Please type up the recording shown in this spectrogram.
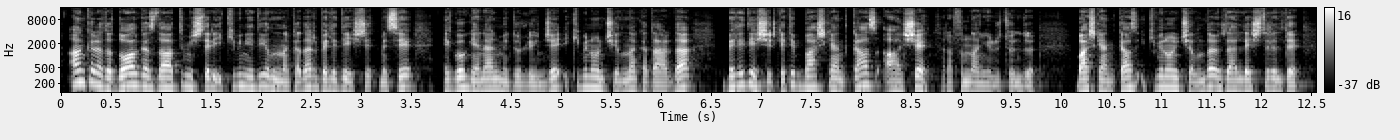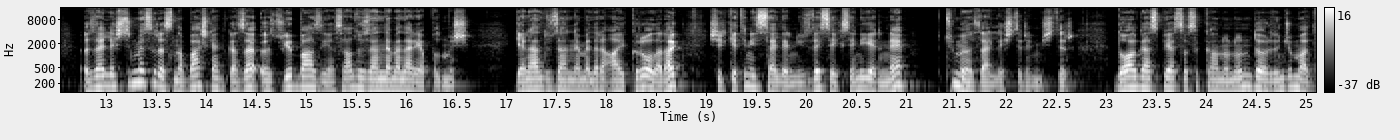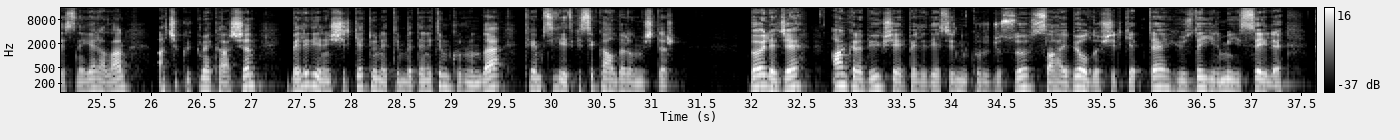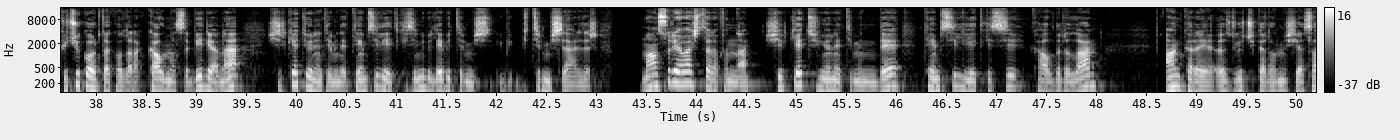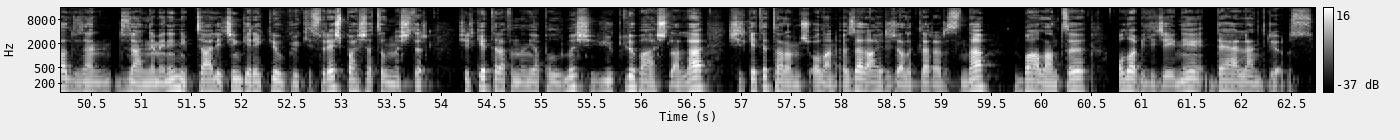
Ankara'da doğalgaz dağıtım işleri 2007 yılına kadar belediye işletmesi EGO Genel Müdürlüğü'nce 2013 yılına kadar da belediye şirketi Başkent Gaz AŞ tarafından yürütüldü. Başkent Gaz 2013 yılında özelleştirildi. Özelleştirme sırasında Başkent Gaz'a özgü bazı yasal düzenlemeler yapılmış. Genel düzenlemelere aykırı olarak şirketin hisselerinin %80'i yerine tümü özelleştirilmiştir. Doğalgaz Piyasası Kanunu'nun 4. maddesine yer alan açık hükme karşın belediyenin şirket yönetim ve denetim kurulunda temsil yetkisi kaldırılmıştır. Böylece Ankara Büyükşehir Belediyesi'nin kurucusu sahibi olduğu şirkette %20 hisseyle küçük ortak olarak kalması bir yana şirket yönetiminde temsil yetkisini bile bitirmiş, bitirmişlerdir. Mansur Yavaş tarafından şirket yönetiminde temsil yetkisi kaldırılan Ankara'ya özgü çıkarılmış yasal düzen, düzenlemenin iptali için gerekli hukuki süreç başlatılmıştır. Şirket tarafından yapılmış yüklü bağışlarla şirkete tanınmış olan özel ayrıcalıklar arasında bağlantı olabileceğini değerlendiriyoruz.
